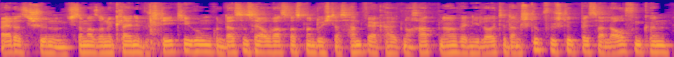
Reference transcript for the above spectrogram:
Ja, das ist schön. Und ich sag mal, so eine kleine Bestätigung. Und das ist ja auch was, was man durch das Handwerk halt noch hat, ne? Wenn die Leute dann Stück für Stück besser laufen können,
